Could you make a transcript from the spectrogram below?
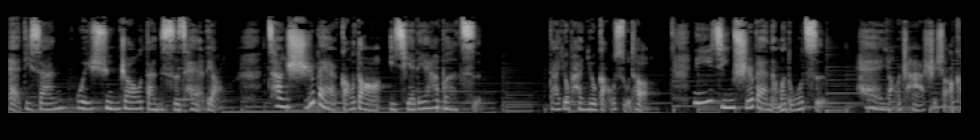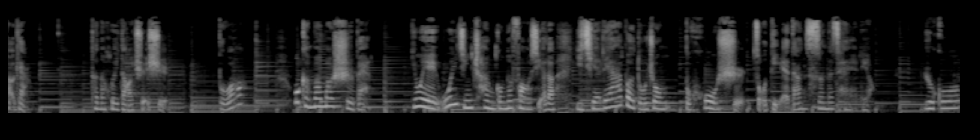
爱迪生为寻找灯丝材料，曾失败高达一千两百次。但有朋友告诉他：“你已经失败那么多次，还要尝试下去干？”他的回答却是：“不，我根本没失败，因为我已经成功的发现了一千两百多种不合适做电灯丝的材料。如果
